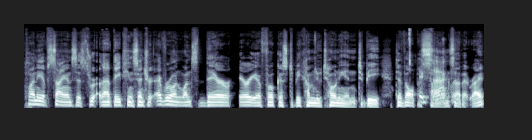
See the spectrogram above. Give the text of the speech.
plenty of sciences throughout the 18th century everyone wants their area of focus to become newtonian to be develop a exactly. science of it right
